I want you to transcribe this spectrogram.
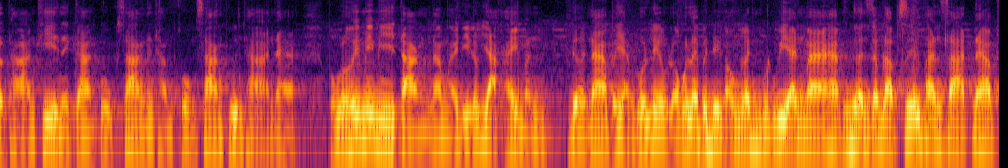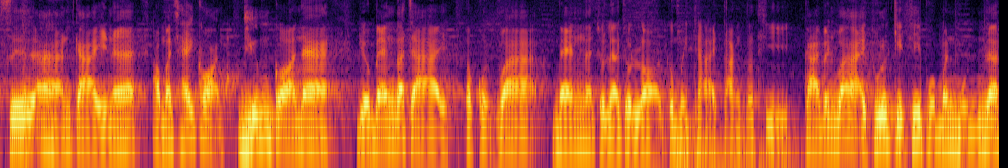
สถานที่ในการปลูกสร้างในทำโครงสร้างพื้นฐานนะฮะผมเลยเฮ้ยไม่มีตังค์ทำไงดี เราอยากให้มันเดินหน้าไปอย่างรวดเร็ว เราก็เลยไปดึงเอาเงินหมุนเวียนมาครับเงินสำหรับซื้อพันธุ์สัตว์นะครับซื้ออาหารไก่นะเอามาใช้ก่อนยืมก่อนนะเดี๋ยวแบงก์ก็จ่ายปรากฏว่าแบงก์จนแล้วจนรอดก็ไม่จ่ายตังค์สักที กลายเป็นว่าไอ้ธุรกิจที่ผมมันหมุนแล้ว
